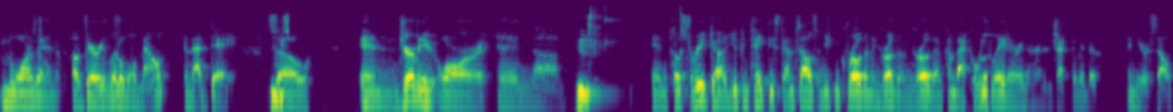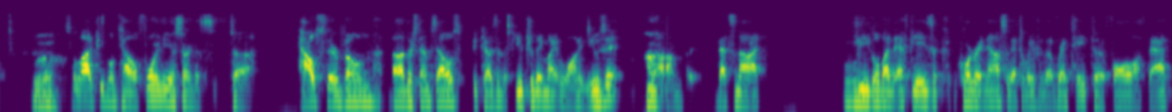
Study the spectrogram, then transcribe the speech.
more than a very little amount in that day. Mm. So in Germany or in um, mm. in Costa Rica, you can take these stem cells and you can grow them and grow them and grow them. Come back a week later and then inject them into into yourself. Whoa. So a lot of people in California are starting to, to house their bone, uh, their stem cells, because in the future they might want to use it. Huh. Um, but that's not legal by the FDA's accord right now, so they have to wait for the red tape to fall off that.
